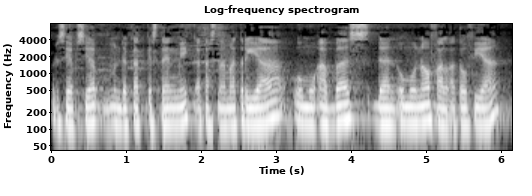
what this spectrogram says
Bersiap-siap mendekat ke stand mic atas nama Tria, Umu Abbas dan Umu Naufal atau Via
